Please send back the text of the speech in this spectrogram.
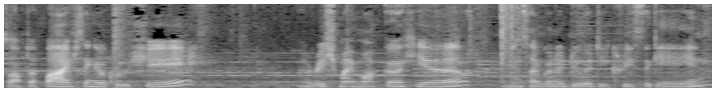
So after five single crochet I reach my marker here. Means I'm going to do a decrease again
